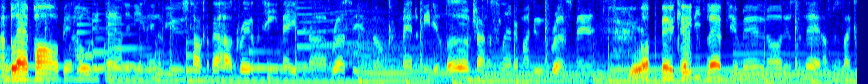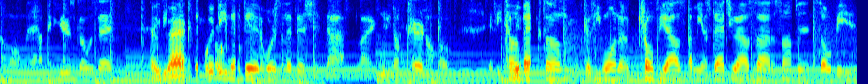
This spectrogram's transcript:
I'm glad Paul been holding it down in these interviews, talking about how great of a teammate that uh, Russ is, though. Because man, the media love trying to slander my dude Russ, man. Yeah. Oh man, KD left you, man, and all this and that. I'm just like, come on, man. How many years ago was that? Exactly. We're beating that dead horse and let that shit die. Like we don't care no more. If he come Yeah. back some because he won a trophy out, I mean a statue outside or something, so be it.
